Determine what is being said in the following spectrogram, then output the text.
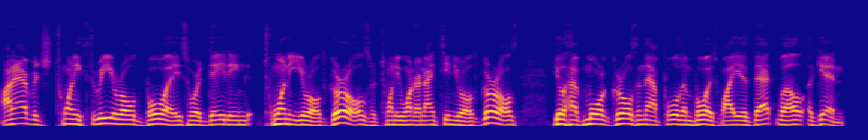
on average 23 year old boys who are dating 20 year old girls or 21 or 19 year old girls, you'll have more girls in that pool than boys. Why is that? Well, again,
